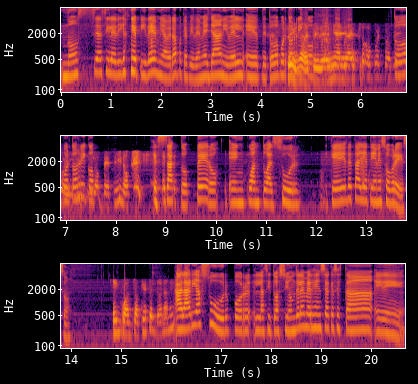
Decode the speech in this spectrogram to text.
no sé si le digan epidemia, ¿verdad? Porque epidemia ya a nivel eh, de todo Puerto Rico. epidemia ya es todo Puerto Rico. Todo Puerto Rico. los vecinos. Exacto, pero en cuanto al sur, ¿qué detalle tiene sobre eso? ¿En cuanto a qué, perdóname? Al área sur, por la situación de la emergencia que se está eh,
